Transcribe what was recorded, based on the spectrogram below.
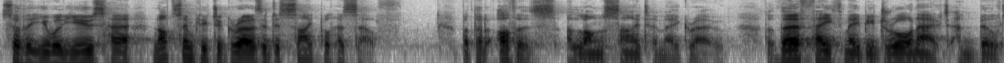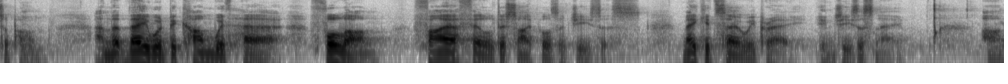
so that you will use her not simply to grow as a disciple herself, but that others alongside her may grow, that their faith may be drawn out and built upon, and that they would become with her full on, fire filled disciples of Jesus. Make it so, we pray, in Jesus' name. Amen.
